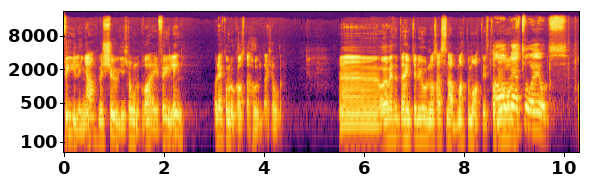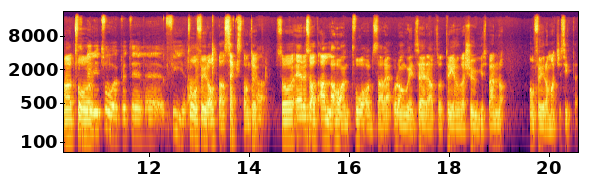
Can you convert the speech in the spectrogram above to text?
fylingar med 20 kronor på varje fyling. Och det kommer då kosta 100 kronor. Eh, och jag vet inte Henke, du gjorde någon sån här snabb matematiskt. Kommer Ja, men det är två i odds. Ja, Så två, blir det två uppe till fyra. 2, 4, 8, 16 typ. Ja. Så är det så att alla har en tvåoddsare och de går in så är det alltså 320 spänn då. Om fyra matcher sitter.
